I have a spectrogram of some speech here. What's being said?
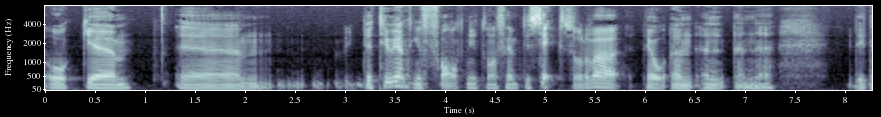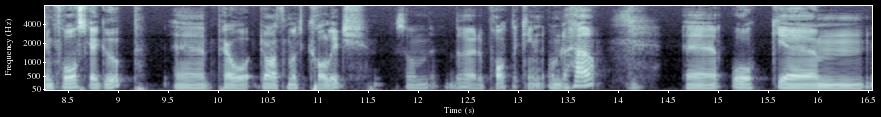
Och eh, eh, det tog egentligen fart 1956 för det var då en, en, en, liten forskargrupp på Dartmouth College som började prata kring om det här. Eh, och ehm, eh,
